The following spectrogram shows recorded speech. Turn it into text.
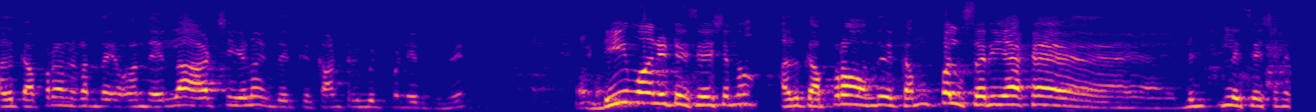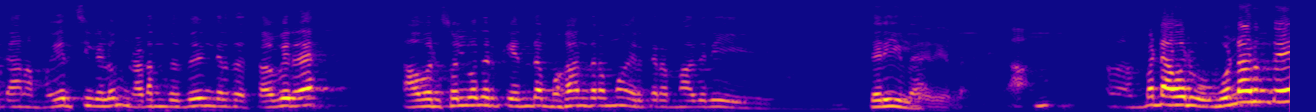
அதுக்கப்புறம் நடந்த வந்த எல்லா ஆட்சிகளும் இதுக்கு கான்ட்ரிபியூட் பண்ணியிருக்குது. டிமானிட்டைசேஷனும் அதுக்கப்புறம் வந்து கம்பல்சரியாக டிஜிட்டலைசேஷனுக்கான முயற்சிகளும் நடந்ததுங்கிறத தவிர அவர் சொல்வதற்கு எந்த முகாந்திரமும் இருக்கிற மாதிரி தெரியல. பட் அவர் உணர்ந்தே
